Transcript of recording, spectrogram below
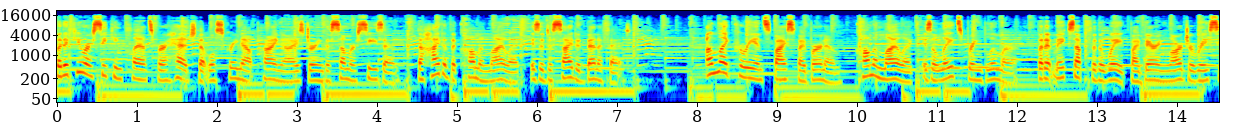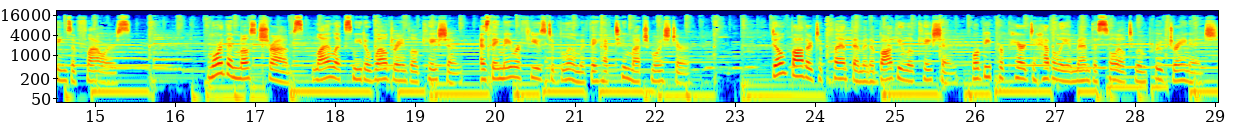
But if you are seeking plants for a hedge that will screen out prying eyes during the summer season, the height of the common lilac is a decided benefit. Unlike Korean spice viburnum, common lilac is a late spring bloomer, but it makes up for the wait by bearing larger racemes of flowers. More than most shrubs, lilacs need a well-drained location, as they may refuse to bloom if they have too much moisture. Don't bother to plant them in a boggy location, or be prepared to heavily amend the soil to improve drainage.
